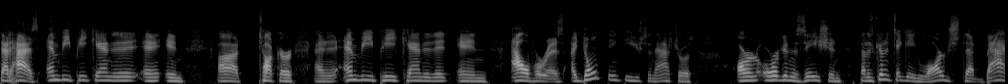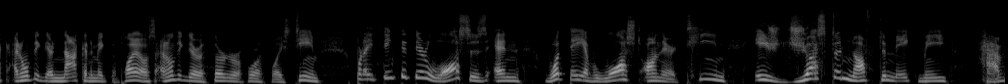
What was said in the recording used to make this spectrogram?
that has MVP candidate in, in uh, Tucker and an MVP candidate in Alvarez. I don't think the Houston Astros are an organization that is going to take a large step back. I don't think they're not going to make the playoffs. I don't think they're a third or a fourth place team, but I think that their losses and what they have lost on their team is just enough to make me have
